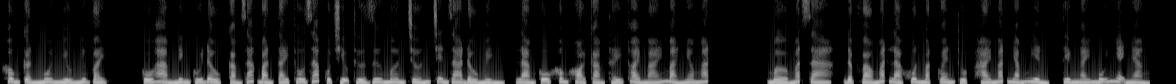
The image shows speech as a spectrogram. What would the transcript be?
Không cần mua nhiều như vậy. Cố hàm ninh cúi đầu cảm giác bàn tay thô giáp của triệu thừa dư mơn trớn trên da đầu mình, làm cô không khỏi cảm thấy thoải mái mà nheo mắt. Mở mắt ra, đập vào mắt là khuôn mặt quen thuộc, hai mắt nhắm nghiền, tiếng ngáy mũi nhẹ nhàng,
